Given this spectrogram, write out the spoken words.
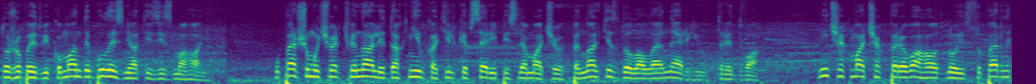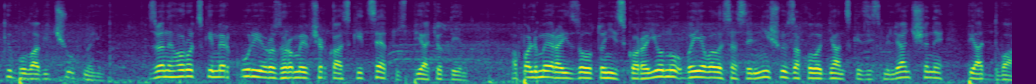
Тож обидві команди були зняті зі змагань. У першому чвертьфіналі Дахнівка тільки в серії після матчевих пенальті здолала енергію 3-2. В інших матчах перевага одного із суперників була відчутною. Звенигородський Меркурій розгромив черкаський Цетус 5-1, а Пальмира із Золотоніського району виявилася сильнішою за Холоднянське зі Смілянщини 5-2.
